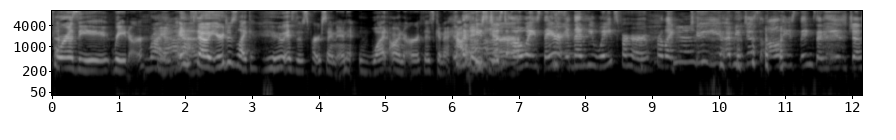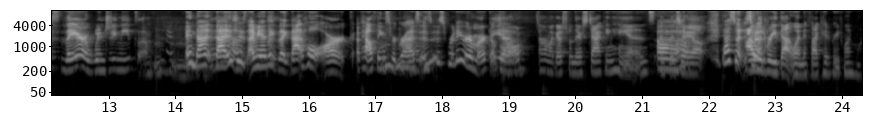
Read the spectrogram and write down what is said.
for the reader. right. Yeah. And so you're just like, who is this person and what on earth is going to And happen? he's here? just always there, and then he waits for her for like Yes. two years. I mean, just all these things that he is just there when she needs him. Mm-hmm. and that that is just I mean I think like that whole arc of how things mm-hmm. progress is, is pretty remarkable. Yeah. Oh my gosh, when they're stacking hands at the Oh, jail. That's what I so- would read that one if I could read one more.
